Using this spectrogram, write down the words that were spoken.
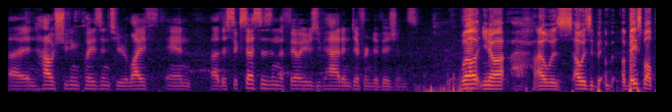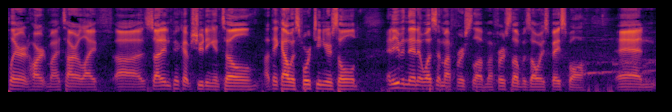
uh, and how shooting plays into your life, and uh, the successes and the failures you've had in different divisions. Well, you know, I was I was a, baseball player at heart my entire life, uh, so I didn't pick up shooting until I think I was 14 years old, and even then, it wasn't my first love. My first love was always baseball, and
